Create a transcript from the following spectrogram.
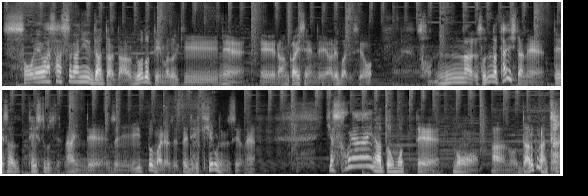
それはさすがにだったらダウンロードって今時ね、えー、乱回線でやればですよ。そんな、そんな大したね、提出物じゃないんで、別に1分までは絶対できるんですよね。いや、そりゃないなと思って、もう、あの、だるくなったん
